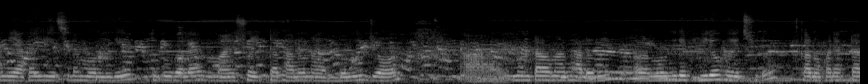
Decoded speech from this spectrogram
আমি একাই গিয়েছিলাম মন্দিরে দুপুরবেলা। মায়ের শরীরটা ভালো না একদমই জ্বর। আর মনটাও আমার ভালো নেই। আর মন্দিরে ভিড়ও হয়েছিল কারণ ওখানে একটা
